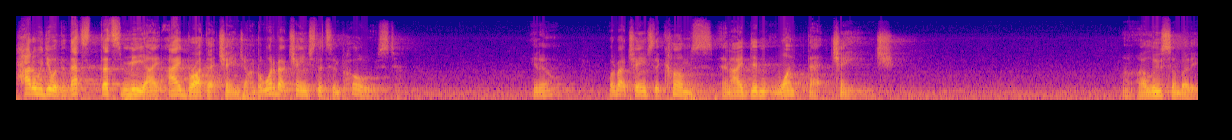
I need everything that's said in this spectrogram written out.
How do we deal with it? That's that's me. I, I brought that change on. But what about change that's imposed? You know, what about change that comes and I didn't want that change? I lose somebody.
